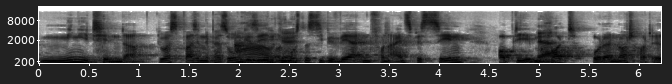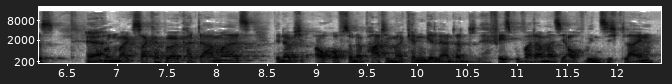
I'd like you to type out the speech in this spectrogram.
Mini-Tinder. Du hast quasi eine Person ah, gesehen okay. und musstest die bewerten von eins bis zehn, ob die eben ja. hot oder not hot ist. Ja. Und Mark Zuckerberg hat damals, den habe ich auch auf so einer Party mal kennengelernt. Facebook war damals ja auch winzig klein.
